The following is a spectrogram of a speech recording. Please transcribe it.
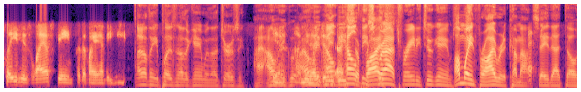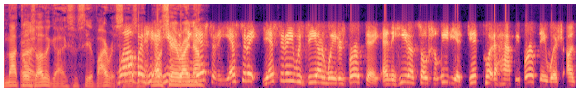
played his last game for the Miami Heat? I don't think he plays another game in that jersey. I, I don't Yeah, think, I I don't I think just- we'd be Healthy surprised. scratch for 82 games. I'm waiting for Ira to come out and say that though, not those Uh, other guys. who see a virus. Well, but he, You want to here's say it the right thing now? yesterday, yesterday, yesterday was Dion Waiters' birthday, and the Heat on social media did put a happy birthday wish on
